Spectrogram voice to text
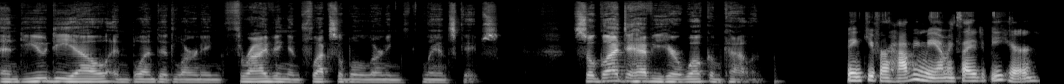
and UDL and blended learning, thriving and flexible learning landscapes. So glad to have you here. Welcome, Catlin. Thank you for having me. I'm excited to be here.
